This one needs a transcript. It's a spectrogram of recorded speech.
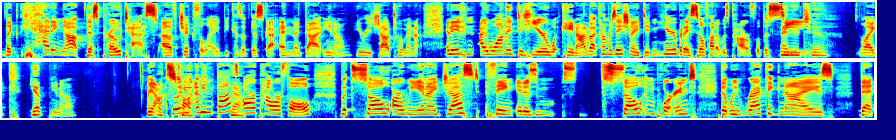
like heading up this protest of Chick-fil-A because of this guy and the guy, you know, he reached out to him and and it didn't I wanted to hear what came out of that conversation. I didn't hear, but I still thought it was powerful to see. i do too like Yep. you know. Yeah. Let's so anyway. I mean thoughts Yeah. are powerful, but so are we and I just think it is so important that we recognize that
